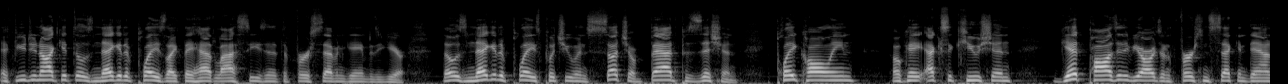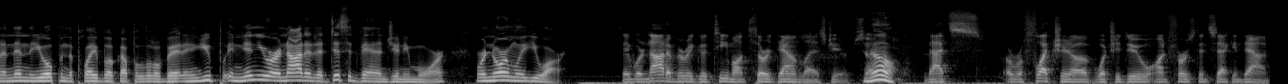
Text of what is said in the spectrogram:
if you do not get those negative plays like they had last season at the first 7 games of the year. Those negative plays put you in such a bad position. Play calling, okay, execution get positive yards on first and second down, and then you open the playbook up a little bit, and you and then you are not at a disadvantage anymore, where normally you are. They were not a very good team on third down last year. So no, that's a reflection of what you do on first and second down.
